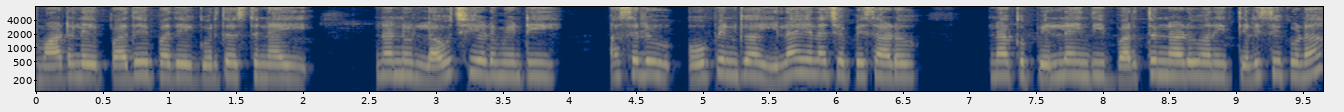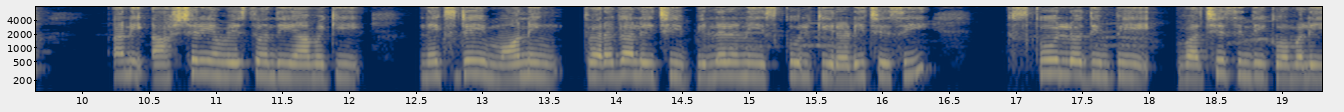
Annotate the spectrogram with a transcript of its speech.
మాటలే పదే పదే గుర్తొస్తున్నాయి. నన్ను లవ్ చేయడమేంటి? అసలు ఓపెన్గా ఇలా ఎలా చెప్పేశాడు? నాకు పెళ్ళైంది భర్తున్నాడు అని తెలిసి కూడా అని ఆశ్చర్యం వేస్తోంది ఆమెకి. నెక్స్ట్ డే మార్నింగ్ త్వరగా లేచి పిల్లలని స్కూల్కి రెడీ చేసి స్కూల్లో దింపి వచ్చేసింది కోమలి.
